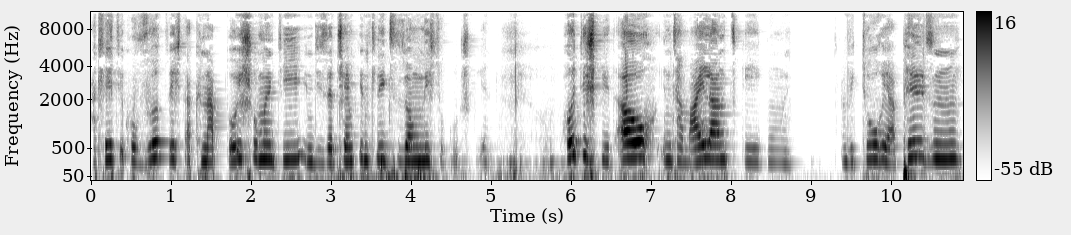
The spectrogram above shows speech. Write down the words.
Atletico wird sich da knapp durchschummeln, die in dieser Champions League Saison nicht so gut spielen. Heute spielt auch Inter Mailand gegen Viktoria Pilsen.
